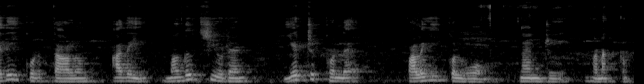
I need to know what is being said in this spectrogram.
எதை கொடுத்தாலும் அதை மகிழ்ச்சியுடன் ஏற்றுக்கொள்ள பழகிக்கொள்வோம். நன்றி வணக்கம்.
